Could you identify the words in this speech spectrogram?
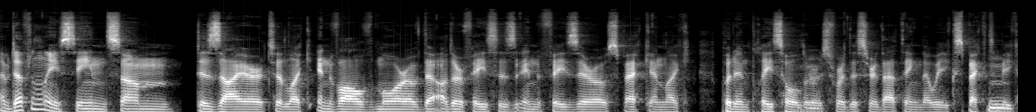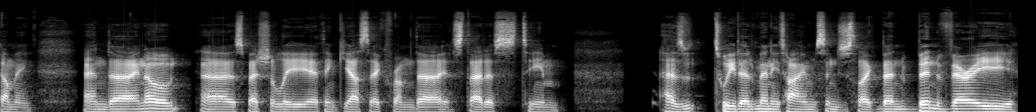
I've definitely seen some desire to like involve more of the other phases in phase zero spec and like put in placeholders mm. for this or that thing that we expect mm. to be mm. coming. And uh, I know, uh, especially, I think Jacek from the Status team has tweeted many times and just like been been very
